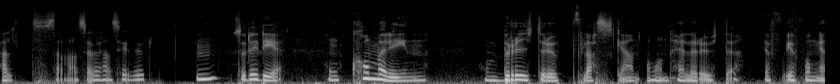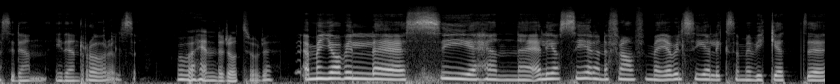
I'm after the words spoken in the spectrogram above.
allt sammans över hans huvud. Mm, så det är det. Hon kommer in, hon bryter upp flaskan och hon häller ut det. Jag, jag fångas i den, i den rörelsen. Och vad händer då, tror du? Ja, men jag vill eh, se henne, eller jag ser henne framför mig. Jag vill se liksom med vilket, eh,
